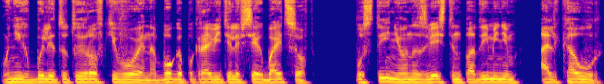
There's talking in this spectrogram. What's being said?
у них были татуировки воина, бога-покровителя всех бойцов. Пустыне он известен под именем Аль-Каур.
